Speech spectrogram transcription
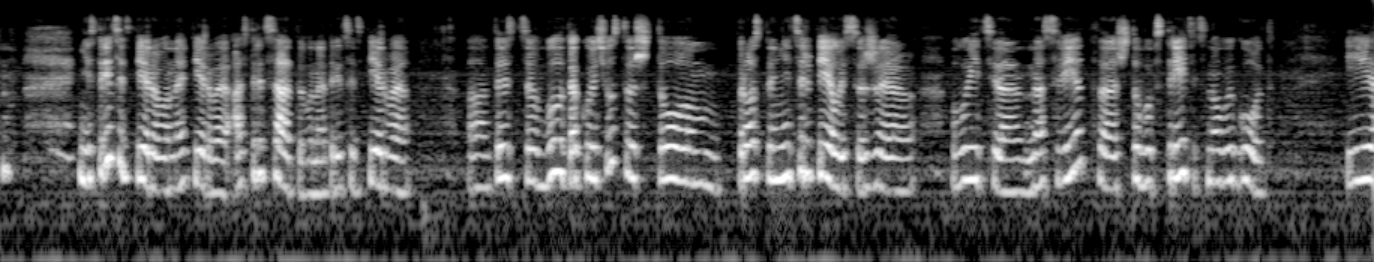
Не с 31 на 1, а с 30 на 31. А, то есть было такое чувство, что просто не терпелось уже выйти на свет, чтобы встретить Новый год. И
